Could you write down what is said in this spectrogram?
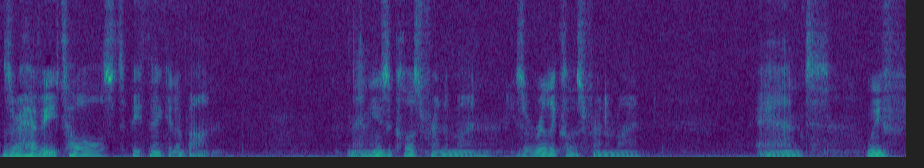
those are heavy tolls to be thinking about. And he's a close friend of mine. He's a really close friend of mine and we've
